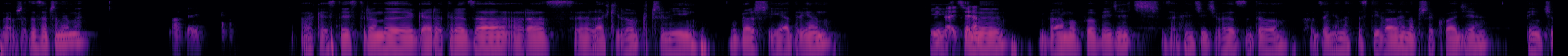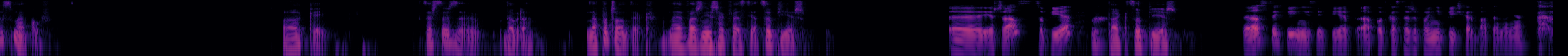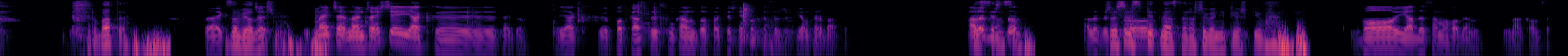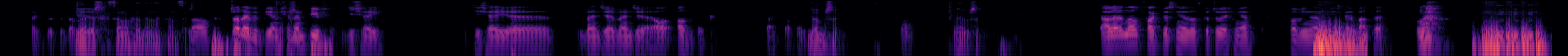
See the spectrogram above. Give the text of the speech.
Dobrze, to zaczynamy? Okej. Okej, z tej strony Gareth Reza oraz Lucky Luke, czyli Łukasz i Adrian. I Witajcie. chcemy Wam opowiedzieć, zachęcić Was do chodzenia na festiwale na przykładzie pięciu smaków. Okej. Chcesz coś? za- Dobra. Na początek, najważniejsza kwestia. Co pijesz? E, jeszcze raz? Co piję? Tak, co pijesz? Teraz w tej chwili nic nie piję, a podcasterzy powinni pić herbatę, no nie? Herbatę. Tak. Zawiodłeś mnie. Najczę najczęściej jak e, tego, jak podcasty słucham, to faktycznie podcasterzy piją herbatę. Ale Bez wiesz co? sensu. Ale wiesz Przecież jest co? 15, dlaczego nie pijesz piwa? Bo jadę samochodem na koncert. Tak. Jedziesz samochodem na koncert. No, wczoraj wypiłem 7 piw, dzisiaj dzisiaj e, będzie, będzie odwyk, tak powiem. Dobrze. No. Dobrze. Ale no faktycznie zaskoczyłeś mnie, powinienem pić herbatę.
